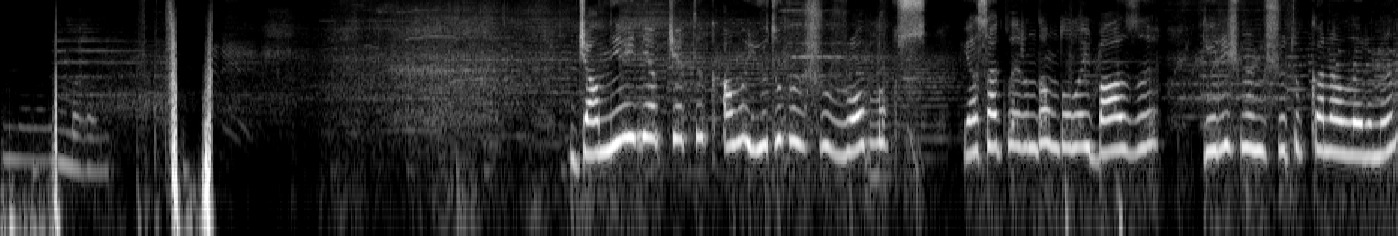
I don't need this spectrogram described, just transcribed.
Şimdi alalım bakalım. Canlı yayın yapacaktık ama YouTube'un şu Roblox yasaklarından dolayı bazı gelişmemiş YouTube kanallarının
